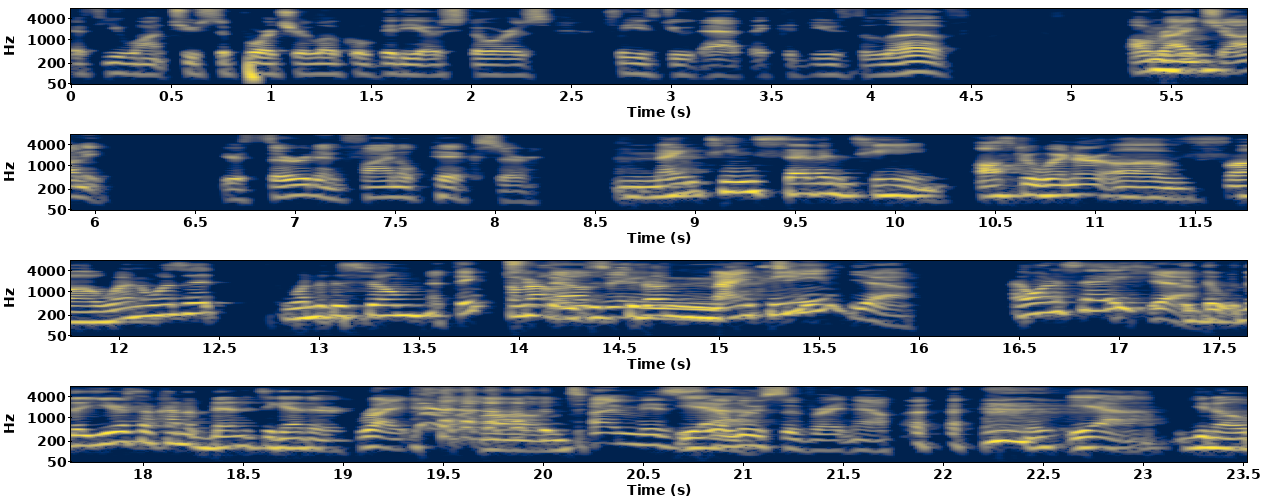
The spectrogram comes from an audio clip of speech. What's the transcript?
If you want to support your local video stores, please do that. They could use the love. All right, Mhm. Johnny, your third and final pick, sir. 1917 Oscar winner of uh, when was it? When did this film? I think Come out, was it 2019. 2019? Yeah, I want to say. Yeah. The, the years have kind of blended together. right. Um, Time is yeah. elusive right now. Yeah, you know,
